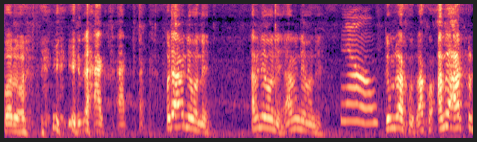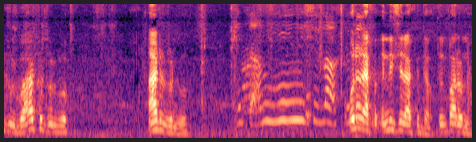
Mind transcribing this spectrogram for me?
পারো। রাখ রাখ। ওটা আমি নেব নে। আমি নেব নে, আমি নেব নে। তুমি রাখো রাখো। আমি আরেকটা তুলবো আরেকটা তুলবো। আরেকটা তুলবো। ওটা রাখো, নিচে রাখে, দাও। তুমি পারো না।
